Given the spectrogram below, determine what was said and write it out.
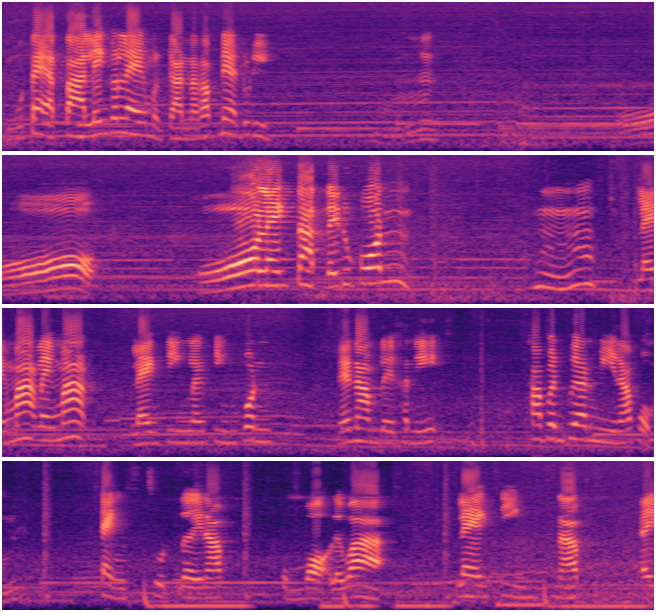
โอ้แต่อัตราเร่งก็แรงเหมือนกันนะครับ เนี่ยดูดิโอ้โหแรงจัดเลยทุกคนหืมแรงมากแรงมาก แรงจริงแรงจริงทุกคนแนะนำเลยคันนี้ ถ้าเพื่อนๆมีนะ ผมแต่งสุดเลยนะครับ ผมบอกเลยว่า แรงจริงนะครับ ไอ้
